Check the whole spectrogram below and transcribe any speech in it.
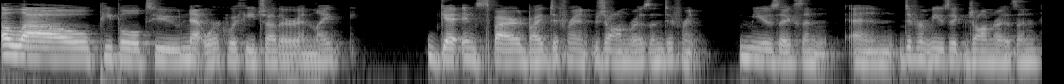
allow people to network with each other and like get inspired by different genres and different musics and and different music genres and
